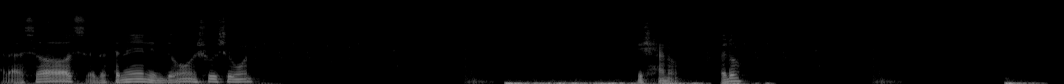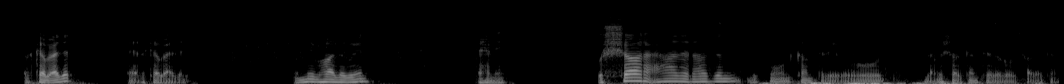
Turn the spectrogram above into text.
على أساس الاثنين يبدؤون شو يسوون؟ يشحنون. حلو. اركب عدل. اركب عدل. ونجيب هذا وين؟ هني. والشارع هذا لازم يكون country road لا مش هذا country road هذا كان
